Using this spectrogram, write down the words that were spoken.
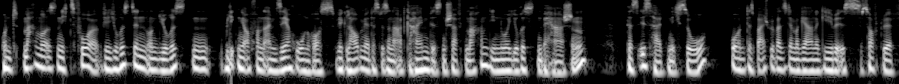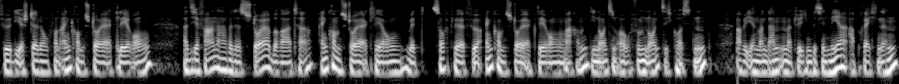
Und machen wir uns nichts vor, wir Juristinnen und Juristen blicken ja auch von einem sehr hohen Ross. Wir glauben ja, dass wir so eine Art Geheimwissenschaft machen, die nur Juristen beherrschen. Das ist halt nicht so. Und das Beispiel, was ich mal gerne gebe, ist Software für die Erstellung von Einkommenssteuererklärungen. Als ich erfahren habe, dass Steuerberater Einkommenssteuererklärungen mit Software für Einkommenssteuererklärungen machen, die 19,95 Euro kosten, aber ihren Mandanten natürlich ein bisschen mehr abrechnen,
